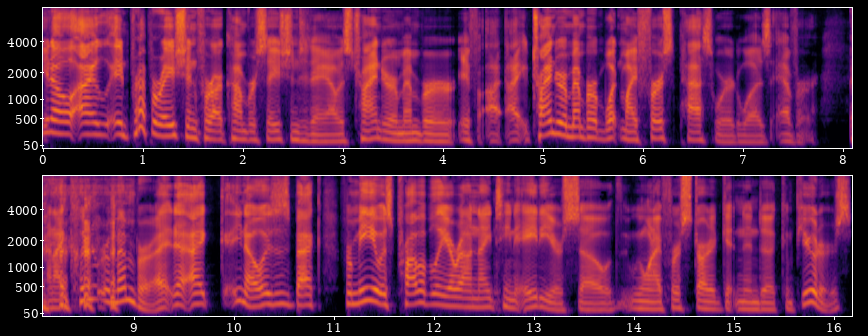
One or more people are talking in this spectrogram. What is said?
You know, I in preparation for our conversation today, I was trying to remember if I, I trying to remember what my first password was ever. And I couldn't remember. I, I, you know, it was back for me. It was probably around 1980 or so when I first started getting into computers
